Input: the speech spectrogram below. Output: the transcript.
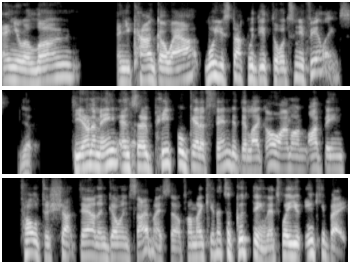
and you're alone and you can't go out, well, you're stuck with your thoughts and your feelings. Yep. Do you know what I mean? And so people get offended. They're like, oh, I'm on, I've been told to shut down and go inside myself. I'm like, yeah, that's a good thing. That's where you incubate.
